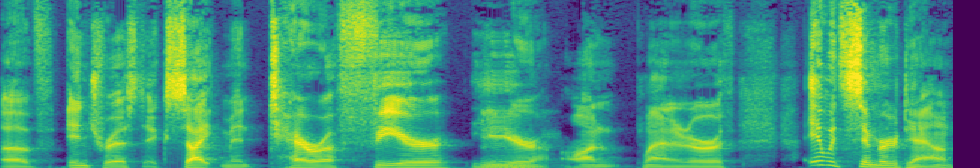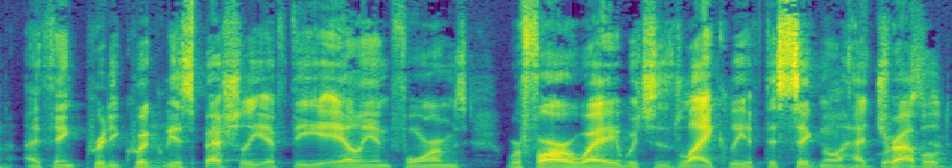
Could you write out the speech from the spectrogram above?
of interest, excitement, terror, fear here mm. on planet Earth. It would simmer down, I think, pretty quickly, mm. especially if the alien forms were far away, which is likely if the signal had traveled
